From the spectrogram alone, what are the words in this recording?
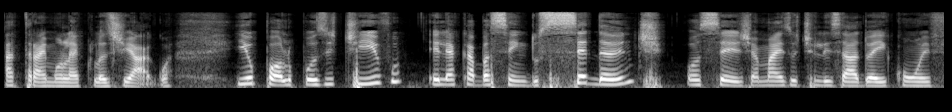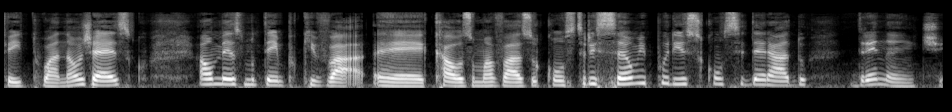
atrai moléculas de água. E o polo positivo, ele acaba sendo sedante, ou seja, mais utilizado aí com o efeito analgésico, ao mesmo tempo que é, causa uma vasoconstrição e por isso considerado drenante.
